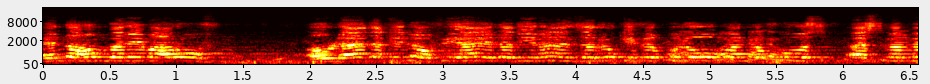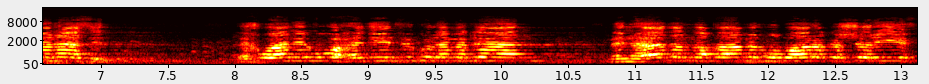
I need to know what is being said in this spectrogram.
إنهم بني معروف. أولادك الأوفياء الذين أنزلوك في القلوب والنفوس أسمى المنازل. إخواني الموحدين في كل مكان من هذا المقام المبارك الشريف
